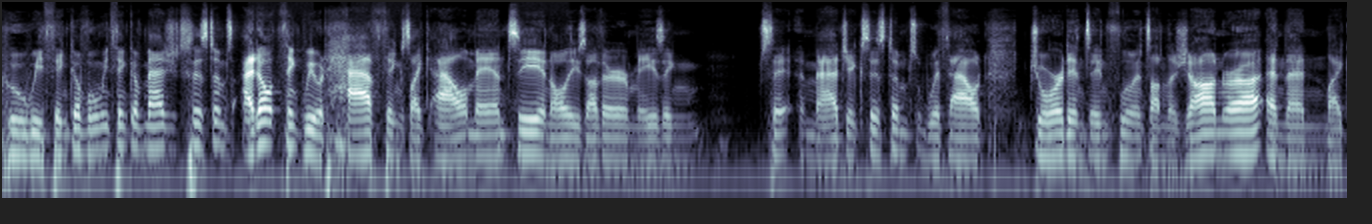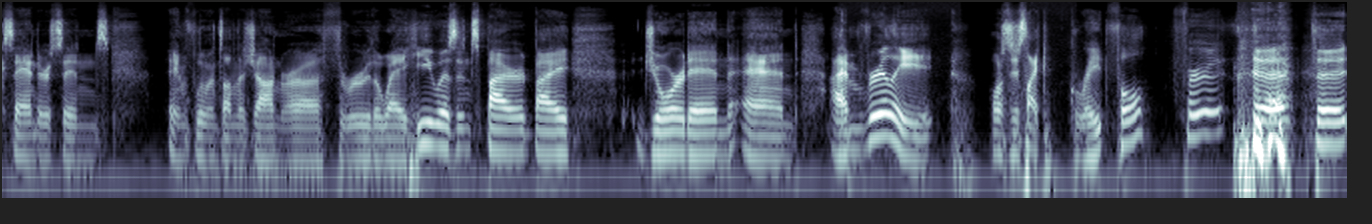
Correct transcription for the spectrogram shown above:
who we think of when we think of magic systems. I don't think we would have things like allomancy and all these other amazing magic systems without Jordan's influence on the genre and then like Sanderson's influence on the genre through the way he was inspired by Jordan and I'm really was just like grateful for the the,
